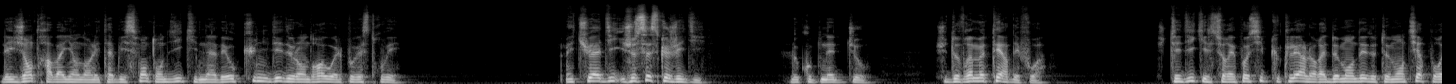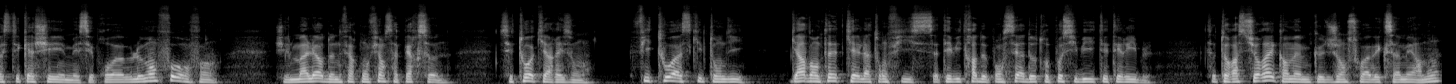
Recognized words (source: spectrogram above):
les gens travaillant dans l'établissement t'ont dit qu'ils n'avaient aucune idée de l'endroit où elle pouvait se trouver. Mais tu as dit, je sais ce que j'ai dit. Le coupe net Joe. Je devrais me taire des fois. Je t'ai dit qu'il serait possible que Claire leur ait demandé de te mentir pour rester caché, mais c'est probablement faux, enfin. J'ai le malheur de ne faire confiance à personne. C'est toi qui as raison. Fie-toi à ce qu'ils t'ont dit. Garde en tête qu'elle a ton fils, ça t'évitera de penser à d'autres possibilités terribles. Ça te rassurerait quand même que Jean soit avec sa mère, non?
